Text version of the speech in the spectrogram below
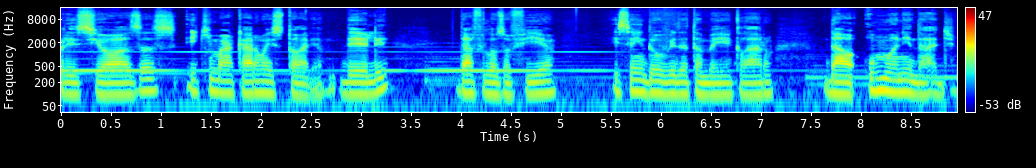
preciosas e que marcaram a história dele, da filosofia e, sem dúvida, também, é claro, da humanidade.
